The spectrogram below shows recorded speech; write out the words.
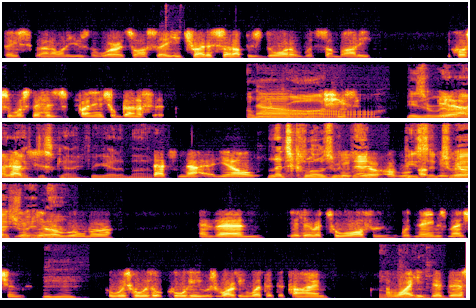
basically, I don't want to use the word, so I'll say he tried to set up his daughter with somebody because it was to his financial benefit. Oh my God, No. he's a real Yeah, yeah, that's- like this guy. Forget about it. That's not, you know, Let's close with you hear a, that piece of you hear, trash you right hear a rumor, and then you hear it too often with names mentioned, hmm who was who, who who he was working with at the time, and why he did this.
